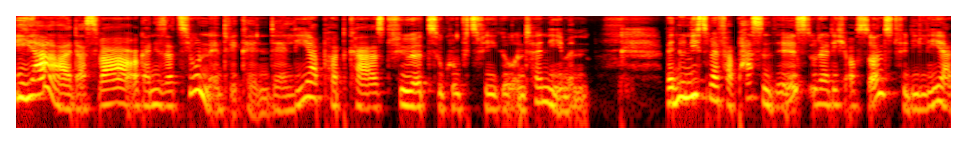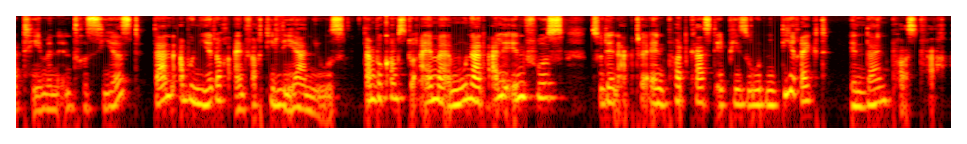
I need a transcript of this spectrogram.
Ja, das war Organisationen entwickeln, der LEA-Podcast für zukunftsfähige Unternehmen. Wenn du nichts mehr verpassen willst oder dich auch sonst für die Lea-Themen interessierst, dann abonnier doch einfach die Lea News. Dann bekommst du einmal im Monat alle Infos zu den aktuellen Podcast-Episoden direkt in dein Postfach.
